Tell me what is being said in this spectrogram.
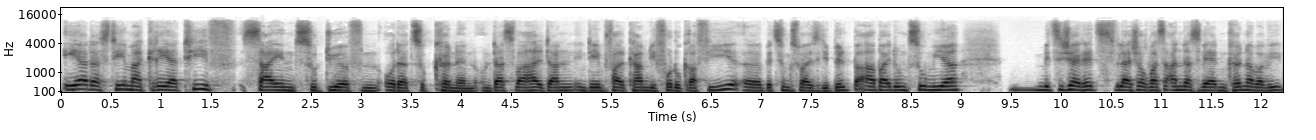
eher das Thema kreativ sein zu dürfen oder zu können. Und das war halt dann, in dem Fall kam die Fotografie äh, beziehungsweise die Bildbearbeitung zu mir. Mit Sicherheit hätte es vielleicht auch was anders werden können, aber wie,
